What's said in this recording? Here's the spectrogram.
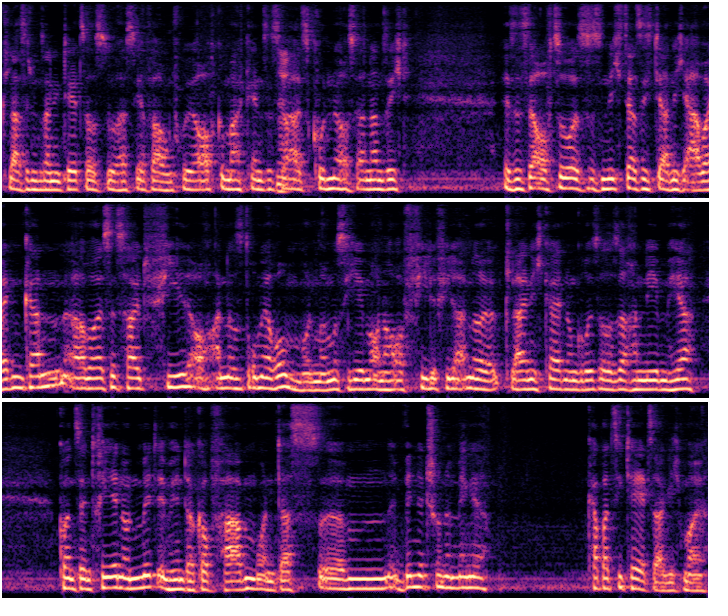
klassischen Sanitätshaus, du hast die Erfahrung früher auch gemacht, kennst es ja, ja als Kunde aus der anderen Sicht es ist ja oft so, es ist nicht, dass ich da nicht arbeiten kann, aber es ist halt viel auch anderes drumherum und man muss sich eben auch noch auf viele, viele andere Kleinigkeiten und größere Sachen nebenher konzentrieren und mit im Hinterkopf haben und das ähm, bindet schon eine Menge Kapazität, sage ich mal.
